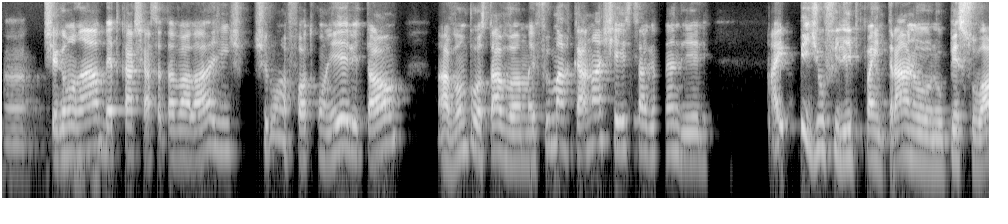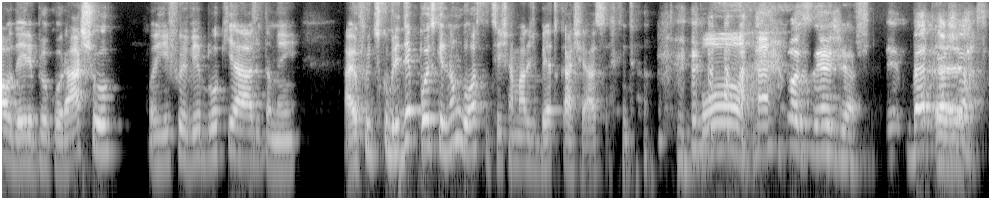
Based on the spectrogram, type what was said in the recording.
Ah, Chegamos lá, o Beto Cachaça tava lá, a gente tirou uma foto com ele e tal. Ah, vamos postar, vamos. Aí fui marcar, não achei o Instagram dele. Aí pediu o Felipe para entrar no, no pessoal dele procurar, achou. Quando a gente foi ver, bloqueado também. Aí eu fui descobrir depois que ele não gosta de ser chamado de Beto Cachaça. Porra! Ou seja, Beto Cachaça.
